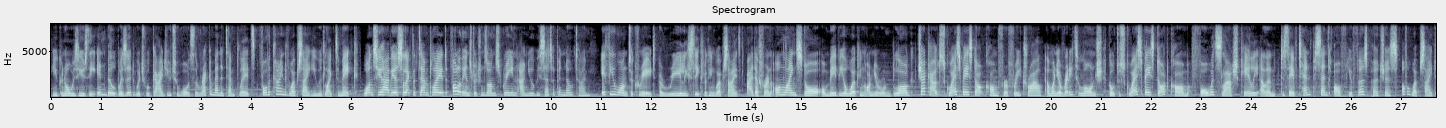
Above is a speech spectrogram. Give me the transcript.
you can always use the inbuilt wizard, which will guide you towards the recommended templates for the kind of website you would like to make. Once you have your selected template, follow the instructions on screen and you'll be set up in no time. If you want to create a really sleek looking website, either for an online store or maybe you're working on your own blog, check out squarespace.com for a free trial and when you're ready to launch, go to squarespace.com forward slash Kaylee Ellen to save 10% off your first purchase of a website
